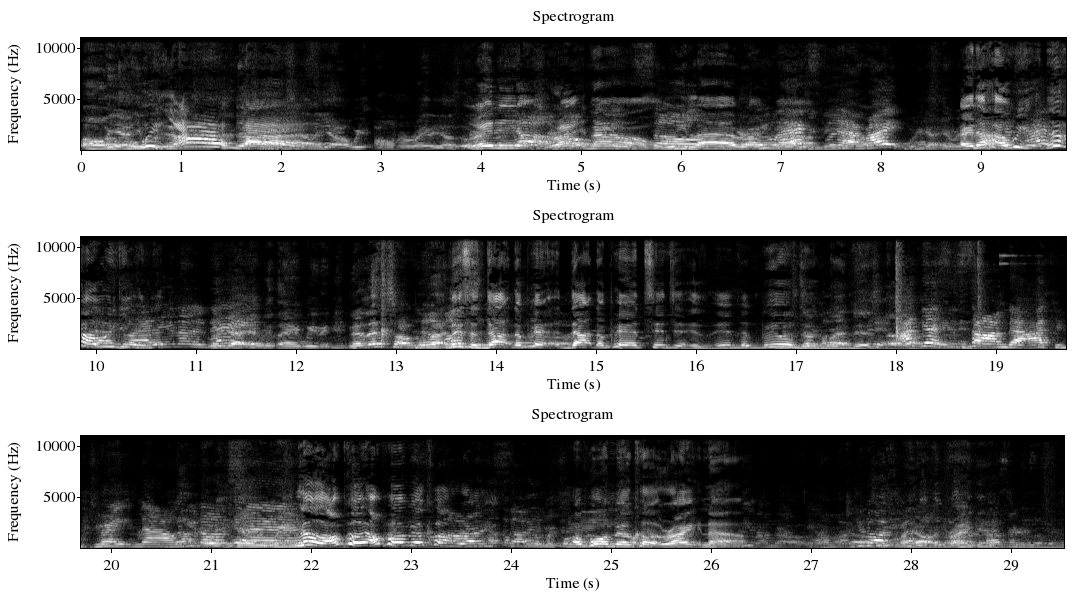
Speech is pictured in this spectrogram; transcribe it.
Oh yeah, he We was live, That's live. what I'm telling y'all, we on the radio. so- radio Yeah. right Okay, now. so we live We right You now. asked for that, right? We got everything. Hey, that's how we, You that's asked how we that, but at get. the end of the We got everything we need. Now let's talk Live about this. Listen, Doctor Pay, Doctor Pay Attention is in the building. Let's talk building. about this. I Uh, guess it's time that I can drink now. You know what I'm saying? Look, I'm pouring, I'm pouring me a cup right. So, I'm pouring me a cup right now. You know, I My dog drinking.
